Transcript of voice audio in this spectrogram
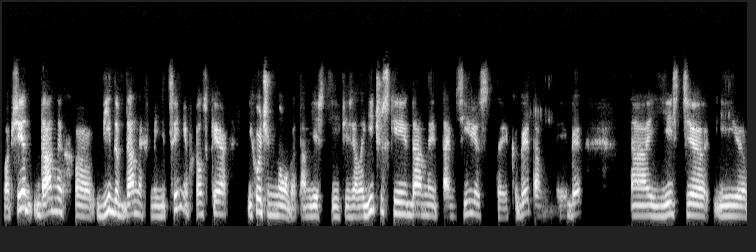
Вообще данных, э, видов данных в медицине, в healthcare, их очень много. Там есть и физиологические данные, time series, ЭКГ, там. А, есть э, и э,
